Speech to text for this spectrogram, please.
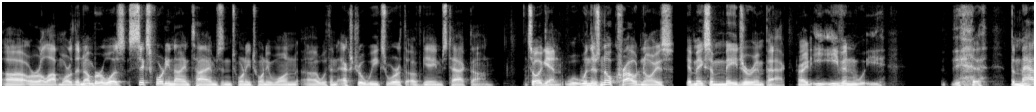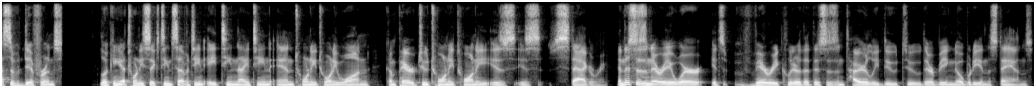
uh, or a lot more. The number was 649 times in 2021 uh, with an extra week's worth of games tacked on. So again, w- when there's no crowd noise, it makes a major impact, right? E- even we, the massive difference looking at 2016, 17, 18, 19 and 2021 compared to 2020 is is staggering. And this is an area where it's very clear that this is entirely due to there being nobody in the stands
